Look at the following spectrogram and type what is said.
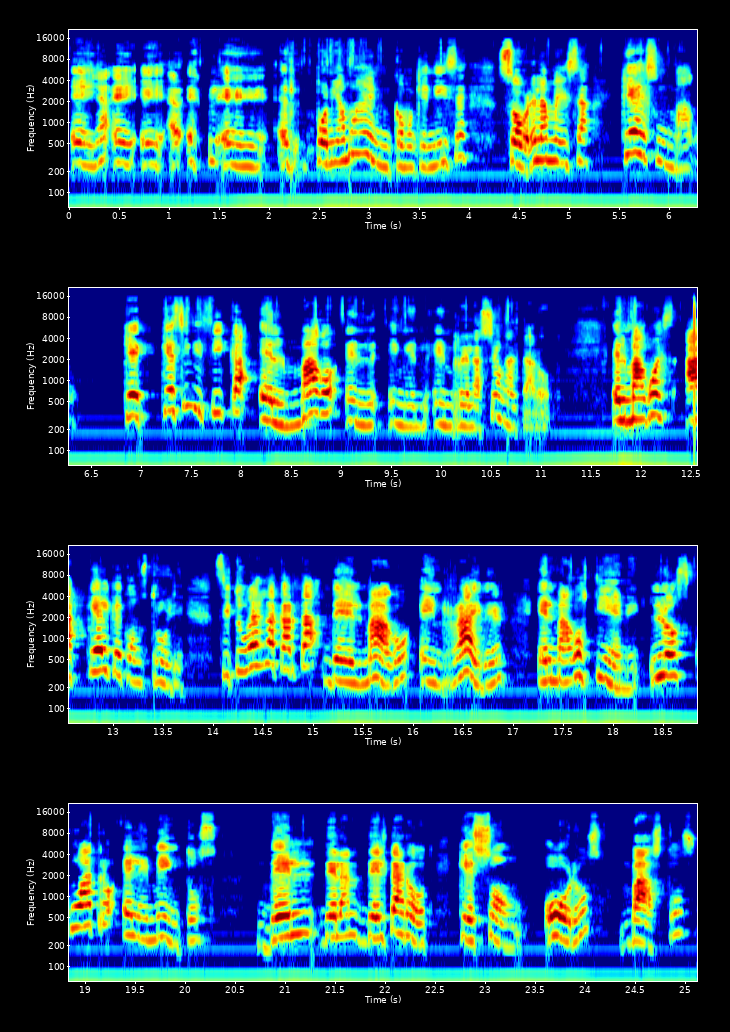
ella, eh, eh, poníamos en, como quien dice, sobre la mesa qué es un mago, qué, qué significa el mago en, en relación al tarot. El mago es aquel que construye. Si tú ves la carta del mago en Rider, el mago tiene los cuatro elementos del, del, tarot, que son oros, bastos,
